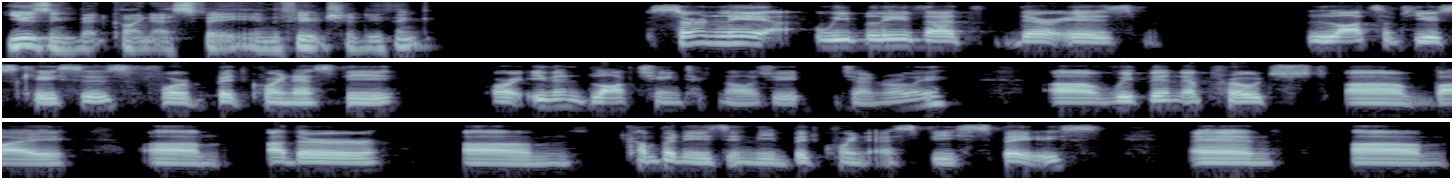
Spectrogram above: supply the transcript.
using Bitcoin SV in the future, do you think? Certainly, we believe that there is lots of use cases for Bitcoin SV or even blockchain technology generally. Uh, we've been approached uh, by um, other um, companies in the Bitcoin SV space, and um,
